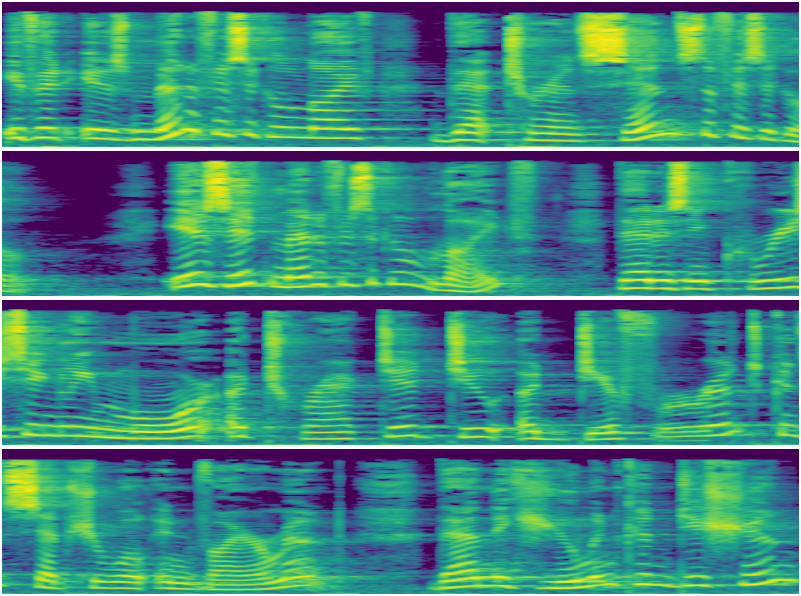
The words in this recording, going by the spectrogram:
if it is metaphysical life that transcends the physical. Is it metaphysical life that is increasingly more attracted to a different conceptual environment than the human condition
